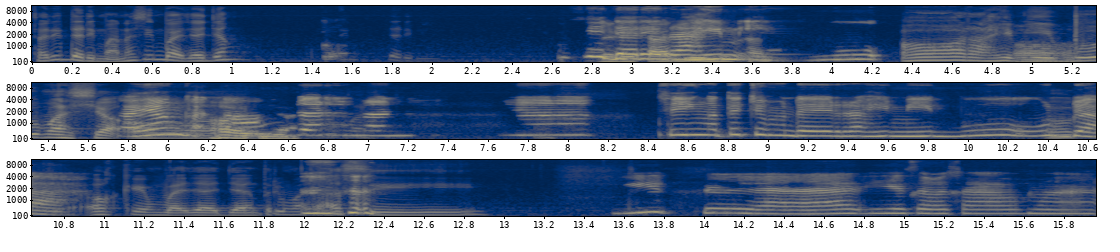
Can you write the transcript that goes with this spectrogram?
Tadi dari mana sih Mbak Jajang? Dari dari tadi rahim bukan? ibu. Oh, rahim Oh. ibu, Masya Saya nggak Allah. Oh, tahu iya. dari mananya. Saya ingatnya cuma dari rahim ibu, udah. Oke, oke Mbak Jajang, terima kasih. Gitu ya. Iya sama-sama.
